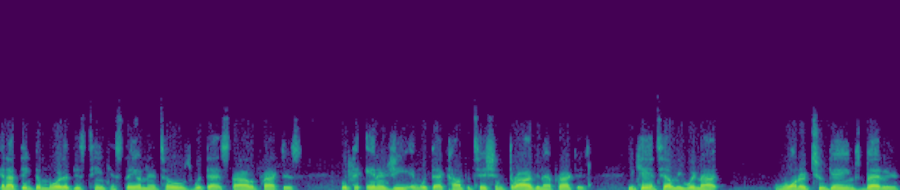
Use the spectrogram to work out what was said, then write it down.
And I think the more that this team can stay on their toes with that style of practice, with the energy and with that competition, thrive in that practice, you can't tell me we're not one or two games better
